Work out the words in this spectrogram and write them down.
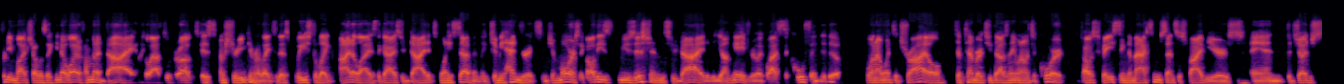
pretty much. I was like, you know what? If I'm gonna die, I go out doing drugs because I'm sure you can relate to this. We used to like idolize the guys who died at 27, like Jimi Hendrix and Jim Morrison, like all these musicians who died at a young age. We are like, well, that's the cool thing to do. When I went to trial, September 2008, when I went to court, I was facing the maximum sentence was five years, and the judge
